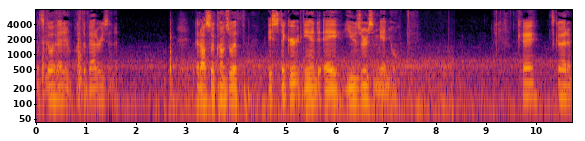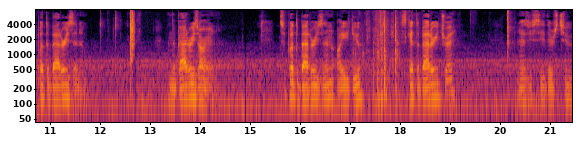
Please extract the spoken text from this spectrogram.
let's go ahead and put the batteries in it. It also comes with a sticker and a user's manual. Okay, let's go ahead and put the batteries in them. And the batteries are in. To put the batteries in, all you do is get the battery tray. And as you see, there's two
